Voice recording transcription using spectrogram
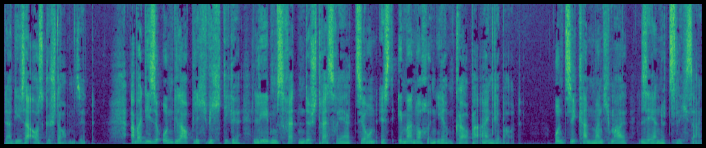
da diese ausgestorben sind. Aber diese unglaublich wichtige, lebensrettende Stressreaktion ist immer noch in Ihrem Körper eingebaut und sie kann manchmal sehr nützlich sein.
